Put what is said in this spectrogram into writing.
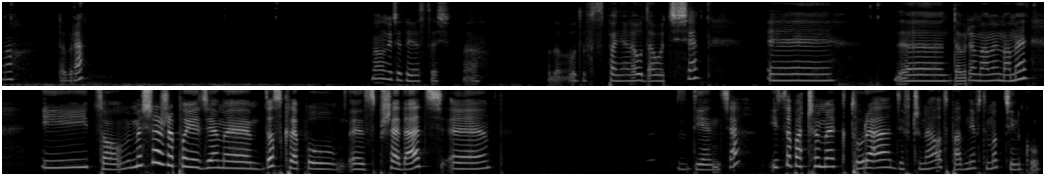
No, dobra. No, gdzie ty jesteś? A, wspaniale, udało ci się. Yy, dobra, mamy, mamy. I co? Myślę, że pojedziemy do sklepu y, sprzedać y, zdjęcia i zobaczymy, która dziewczyna odpadnie w tym odcinku.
